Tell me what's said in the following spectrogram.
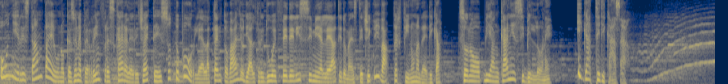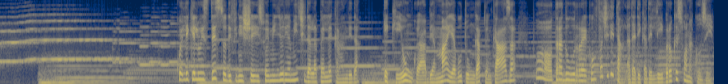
Ogni ristampa è un'occasione per rinfrescare le ricette e sottoporle all'attento vaglio di altri due fedelissimi alleati domestici. Qui va perfino una dedica. Sono Biancani e Sibillone, i gatti di casa. Quelli che lui stesso definisce i suoi migliori amici dalla pelle candida. E chiunque abbia mai avuto un gatto in casa può tradurre con facilità la dedica del libro che suona così.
